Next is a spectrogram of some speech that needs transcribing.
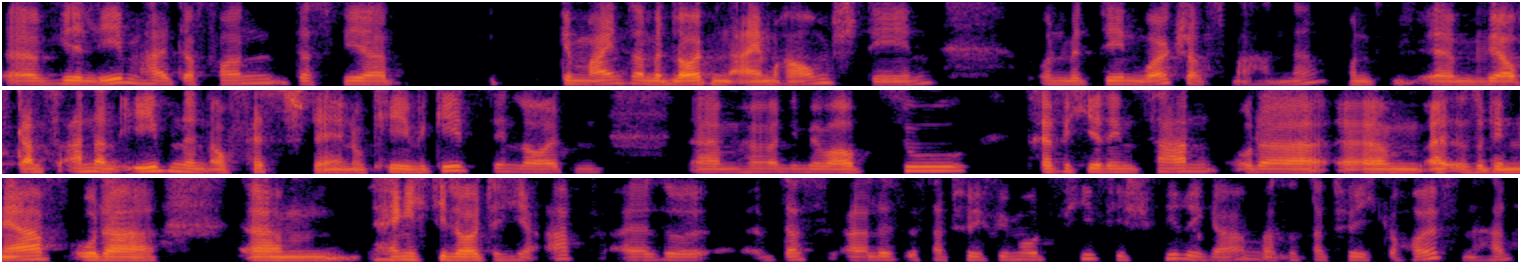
äh, wir leben halt davon, dass wir gemeinsam mit Leuten in einem Raum stehen und mit denen Workshops machen. Ne? Und ähm, wir auf ganz anderen Ebenen auch feststellen, okay, wie geht's den Leuten? Ähm, hören die mir überhaupt zu? treffe ich hier den Zahn oder ähm, also den Nerv oder ähm, hänge ich die Leute hier ab? Also das alles ist natürlich remote viel, viel schwieriger. Was uns natürlich geholfen hat,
